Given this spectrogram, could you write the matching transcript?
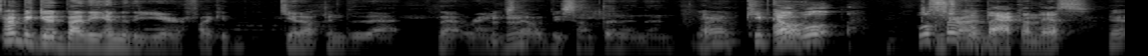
That'd be good by the end of the year if I could get up into that that range. Mhm. That would be something, and then know, right. keep Well, going. we'll we'll I'm circle trying- back on this. Yeah,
